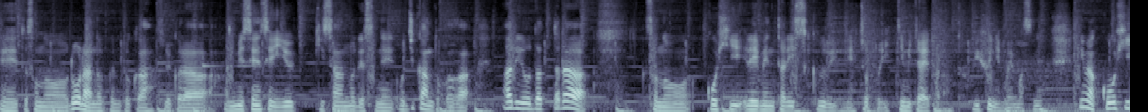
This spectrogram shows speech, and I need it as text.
えー、とそのローランド君とか、それからアニメ先生ゆうきさんのですね、お時間とかがあるようだったら、そのコーヒーエレメンタリースクールにね、ちょっと行ってみたいかなというふうに思いますね。今、コーヒ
